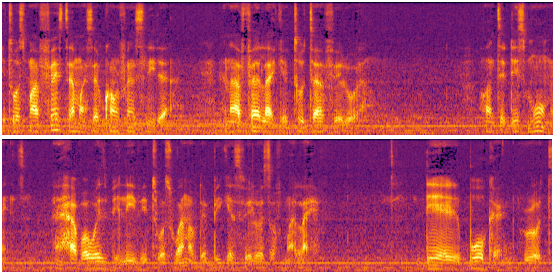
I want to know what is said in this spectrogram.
It was my first time as a conference leader, and I felt like a total failure. Until this moment, I have always believed it was one of the biggest failures of my life. Dale Walker wrote,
